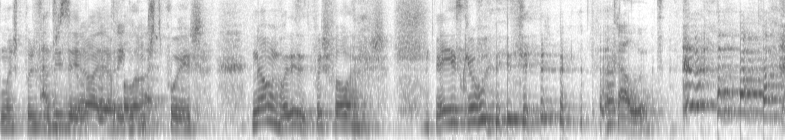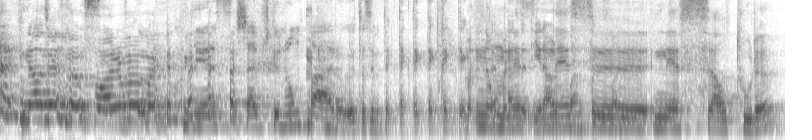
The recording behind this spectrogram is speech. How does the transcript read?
mas depois vou Ah, dizer, olha, Patrick falamos Noir. depois. Não, vou dizer depois falamos. É isso que eu vou dizer. Cala-te. Não dessa forma, Sempre mas... conheces, sabes que eu não paro. Eu estou sempre tec, tec, tec, tec, tec, tec. Não, mas nesse, nesse, nessa altura,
